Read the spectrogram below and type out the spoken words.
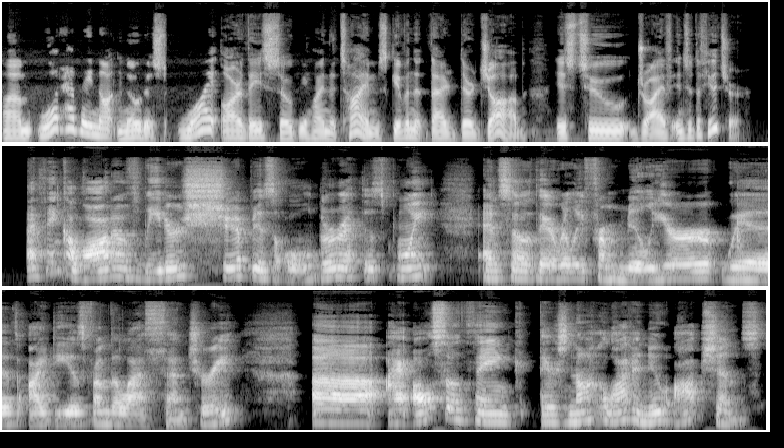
um, what have they not noticed? Why are they so behind the times, given that their, their job is to drive into the future? I think a lot of leadership is older at this point, and so they're really familiar with ideas from the last century. Uh, I also think there's not a lot of new options.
